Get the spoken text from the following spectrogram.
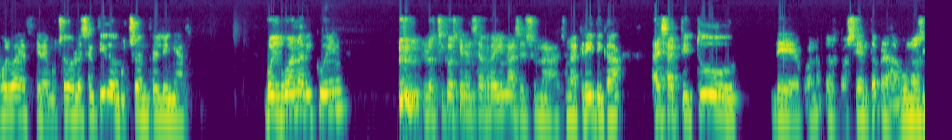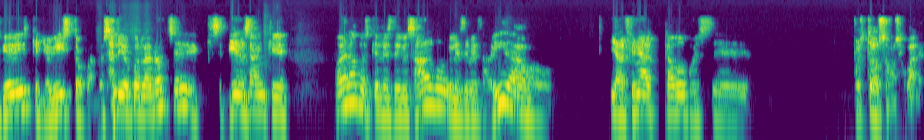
Vuelvo a decir, hay mucho doble sentido, mucho entre líneas. Boys Wanna Be Queen los chicos quieren ser reinas es una, es una crítica a esa actitud de, bueno, pues lo siento, pero algunos gays que yo he visto cuando salió por la noche, que se piensan que, bueno, pues que les debes algo, que les debes la vida, y al fin y al cabo, pues, eh, pues todos somos iguales.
